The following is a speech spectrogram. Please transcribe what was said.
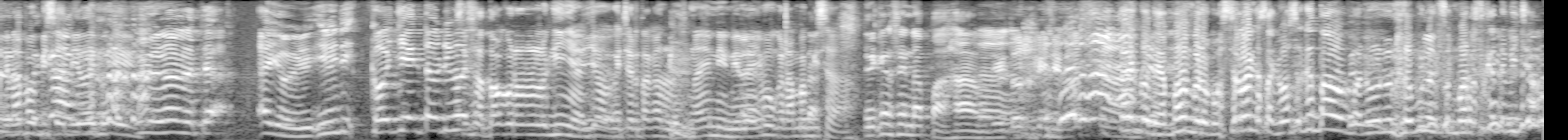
Kenapa bisa nilai ini? Nona. Ayo ini kau yang tahu di mana Saya tahu kronologinya. Coba ceritakan dulu. Nah, ini nilaimu kenapa bisa? Ini kan saya enggak paham. Gitu. Kan kau dia paham baru kau serang, saya usah ketawa, Pak. Nona udah bilang sembar sekali bicara.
